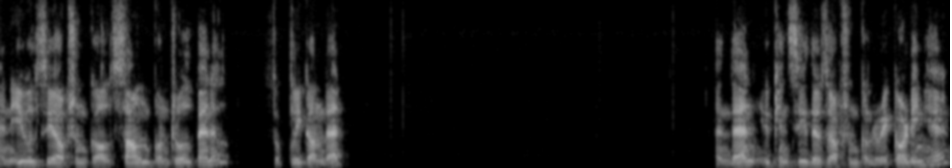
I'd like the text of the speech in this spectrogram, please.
and you will see option called sound control panel. So click on that. And then you can see there's option called recording here.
